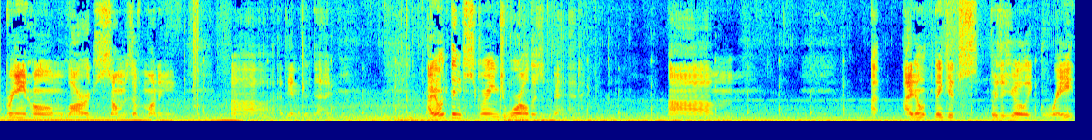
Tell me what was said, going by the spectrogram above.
bringing home large sums of money uh, at the end of the day. I don't think Strange World is bad. Um, I, I don't think it's particularly great.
